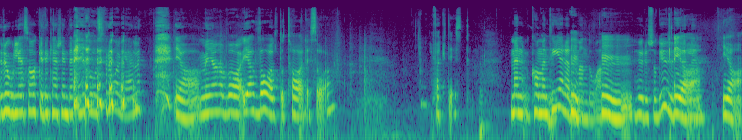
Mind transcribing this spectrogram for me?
Roliga saker, det kanske är en definitionsfråga eller? Ja, men jag har, val- jag har valt att ta det så. Faktiskt. Men kommenterade man då Mm. hur du såg ut? Ja. Eller? Ja,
